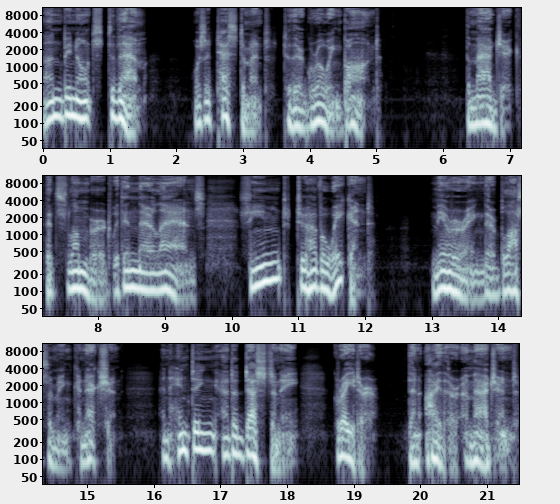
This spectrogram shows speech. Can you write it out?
unbeknownst to them, was a testament to their growing bond. The magic that slumbered within their lands seemed to have awakened, mirroring their blossoming connection and hinting at a destiny greater than either imagined.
